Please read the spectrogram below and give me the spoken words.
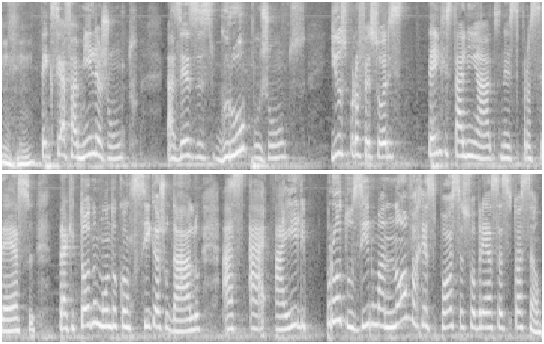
uhum. tem que ser a família junto às vezes grupos juntos, e os professores têm que estar alinhados nesse processo para que todo mundo consiga ajudá-lo a, a, a ele produzir uma nova resposta sobre essa situação.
